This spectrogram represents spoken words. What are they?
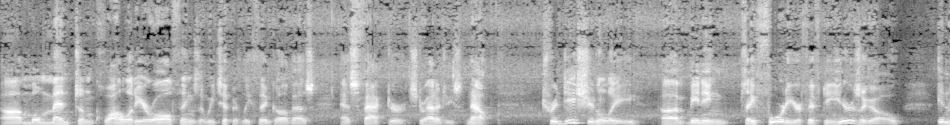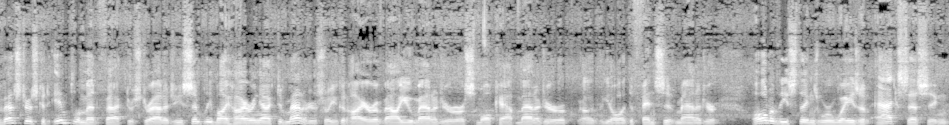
uh, momentum, quality are all things that we typically think of as as factor strategies. Now, traditionally, uh, meaning say 40 or 50 years ago, investors could implement factor strategies simply by hiring active managers. So you could hire a value manager or a small cap manager, uh, you know, a defensive manager. All of these things were ways of accessing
